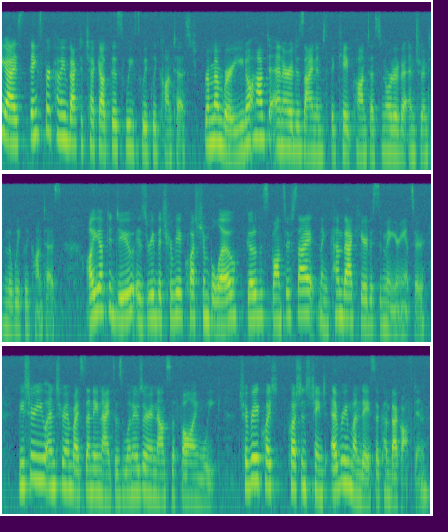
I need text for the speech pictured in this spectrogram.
Hey guys, thanks for coming back to check out this week's weekly contest. Remember, you don't have to enter a design into the CAPE contest in order to enter into the weekly contest. All you have to do is read the trivia question below, go to the sponsor site, and then come back here to submit your answer. Be sure you enter in by Sunday nights as winners are announced the following week. Trivia questions change every Monday, so come back often.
